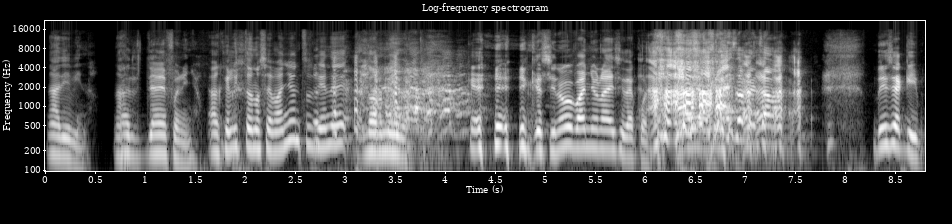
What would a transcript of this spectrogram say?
Nadie vino. nadie. Ah, Ya fue niño. Angelito no se bañó, entonces viene dormido. Que, que si no me baño nadie se da cuenta. Eso pensaba. Dice aquí,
